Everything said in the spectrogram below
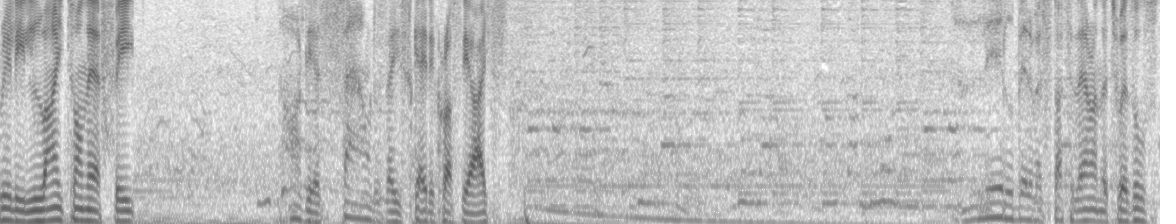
Really light on their feet. Hardly a sound as they skate across the ice. A little bit of a stutter there on the twizzles.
